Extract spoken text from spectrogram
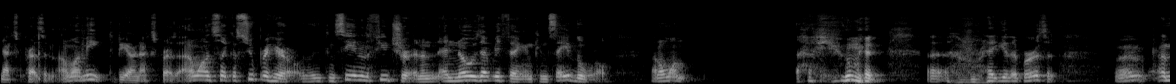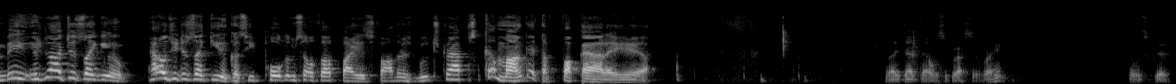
next president. I don't want me to be our next president. I want like a superhero who can see into the future and, and knows everything and can save the world. I don't want a human, a regular person. Uh, and me, he's not just like you. How's he just like you? Because he pulled himself up by his father's bootstraps? Come on, get the fuck out of here. Like that, that was aggressive, right? That was good.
